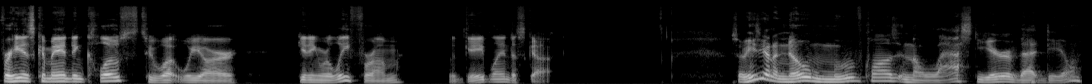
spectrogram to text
For he is commanding close to what we are getting relief from with Gabe Landeskog. So he's got a no move clause in the last year of that deal.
